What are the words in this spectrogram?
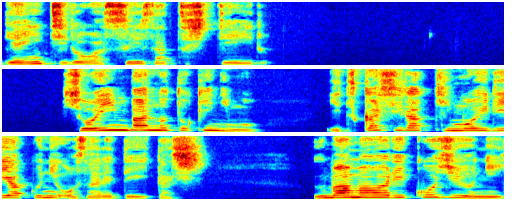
源一郎は推察している。書院版の時にも、いつかしら肝入り役に押されていたし、馬回り小銃に引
